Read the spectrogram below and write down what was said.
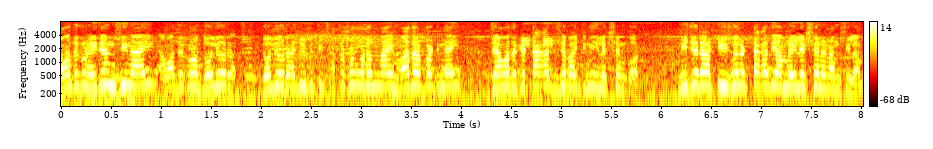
আমাদের কোনো এজেন্সি নাই আমাদের কোনো দলীয় দলীয় রাজনৈতিক ছাত্র সংগঠন নাই মাদার পার্টি নাই যে আমাদেরকে টাকা দিছে ভাই তুমি ইলেকশন কর। নিজেরা টিউশনের টাকা দিয়ে আমরা ইলেকশনে নামছিলাম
